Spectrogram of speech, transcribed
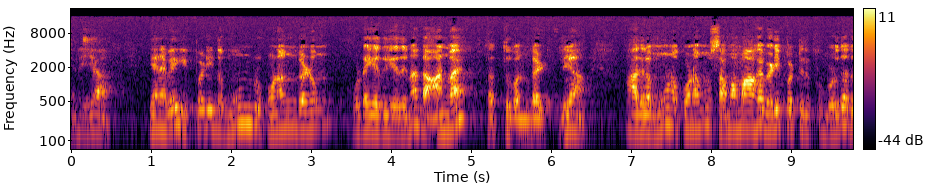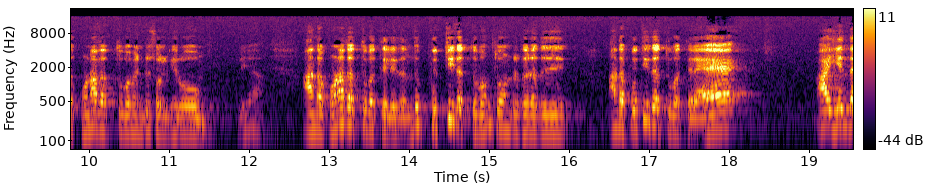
என்னையா எனவே இப்படி இந்த மூன்று குணங்களும் உடையது எதுனா அந்த ஆன்ம தத்துவங்கள் இல்லையா? அதுல மூணு குணமும் சமமாக வெளிப்பட்டு இருக்கும் பொழுது அது குணதத்துவம் என்று சொல்கிறோம் இல்லையா? அந்த குணதத்துவத்திலிருந்து புத்தி தத்துவம் தோன்றுகிறது. அந்த புத்தி தத்துவத்துல இந்த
